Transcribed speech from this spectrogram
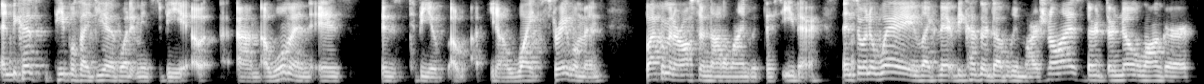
And because people's idea of what it means to be a, um, a woman is is to be a, a, you know a white straight woman, black women are also not aligned with this either. And so in a way, like they're, because they're doubly marginalized, they're they're no longer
